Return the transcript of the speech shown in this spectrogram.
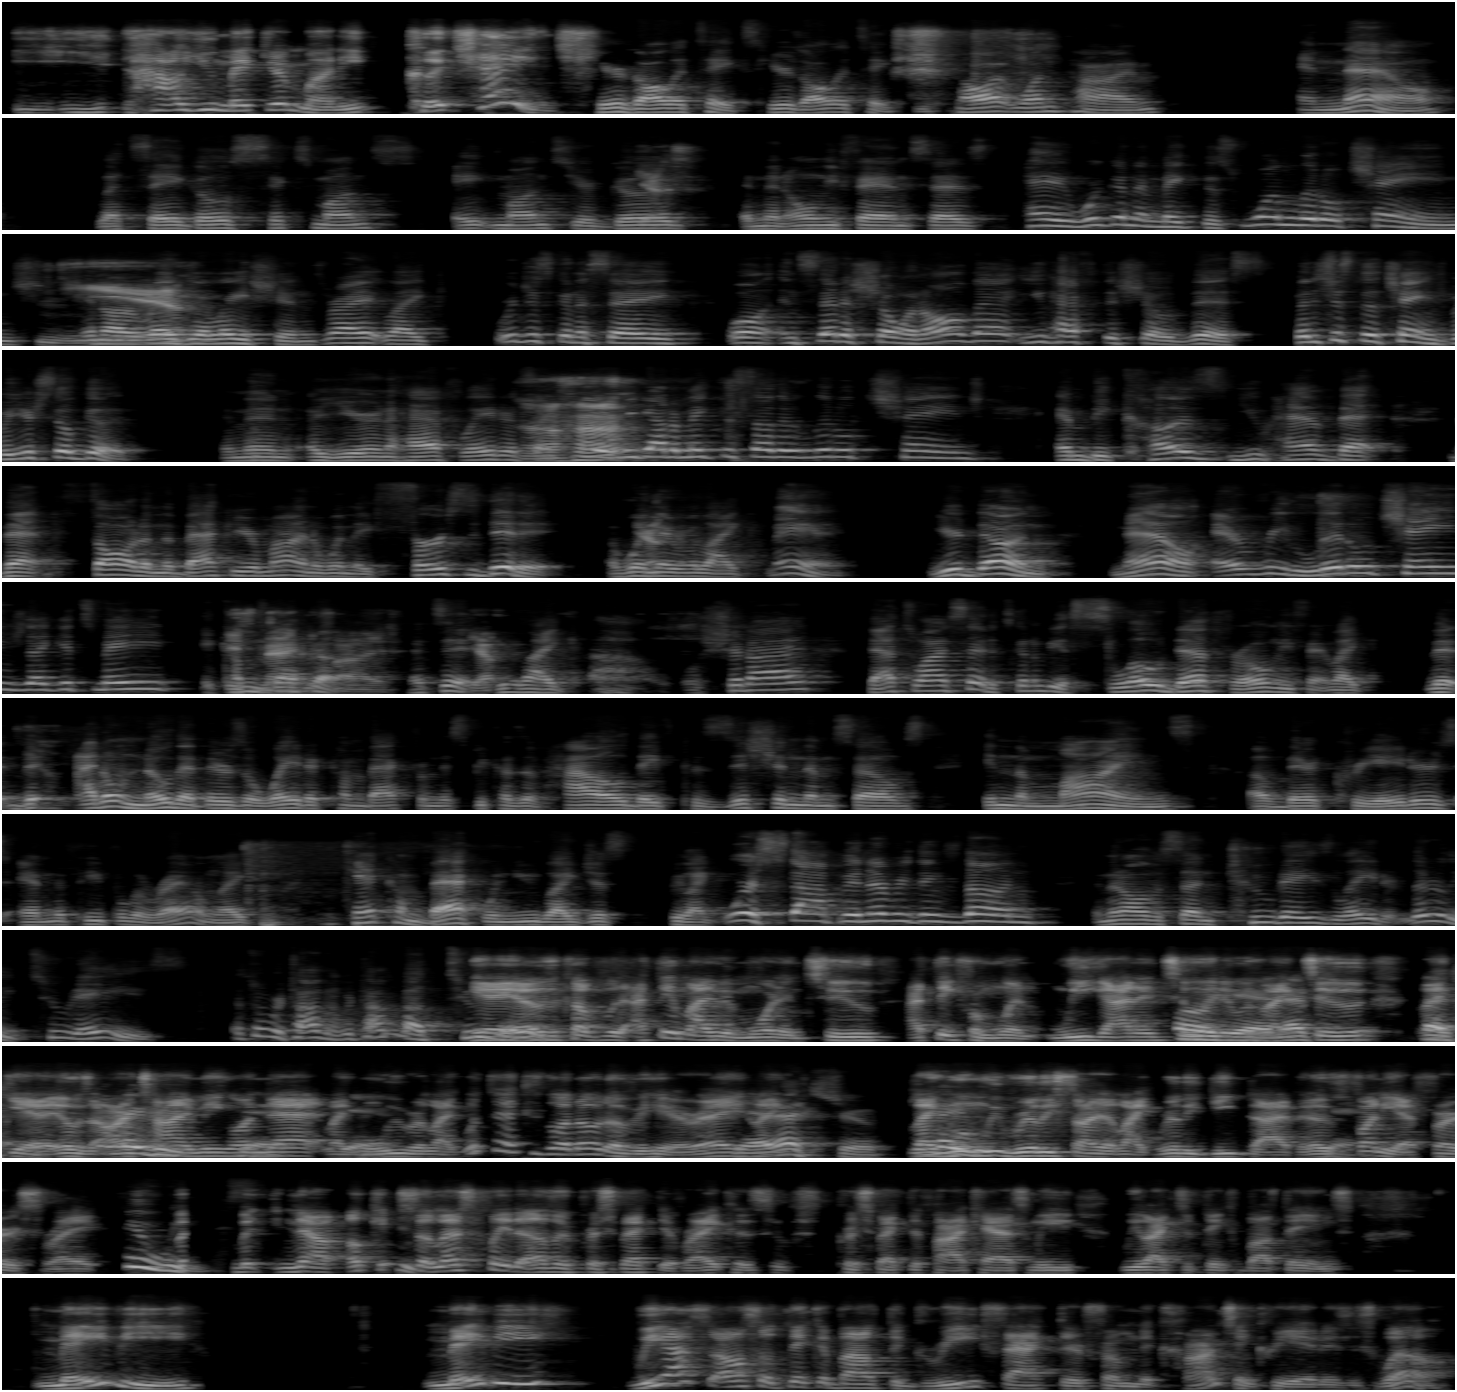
y- how you make your money could change. Here's all it takes. Here's all it takes. You saw it one time, and now, let's say it goes six months, eight months, you're good. Yes. And then OnlyFans says, hey, we're going to make this one little change in our regulations, right? Like, we're just going to say, well, instead of showing all that, you have to show this, but it's just a change, but you're still good. And then a year and a half later, it's like, hey, Uh-huh. we got to make this other little change. And because you have that that thought in the back of your mind of when they first did it, of when they were like, man, you're done. Now every little change that gets made, it comes back up. That's it. Yep. You're like, oh, well, should I? That's why I said it's going to be a slow death for OnlyFans. Like, the, the, I don't know that there's a way to come back from this because of how they've positioned themselves in the minds of their creators and the people around. Like, you can't come back when you like just be like, we're stopping, everything's done, and then all of a sudden, two days later, literally two days. That's what we're talking. We're talking about two Yeah, days. yeah, it was a couple. I think it might have been more than two. I think from when we got into Oh, it, it was like two. Like, yeah, it was our Maybe- timing on yeah, that. Like when we were like, "What the heck is going on over here?" Right? yeah, like, that's true. like Maybe when we really started like really deep diving. It was Yeah. funny at first, right? few But, weeks. but now, okay, so let's play the other perspective, right? Because perspective podcast, we we like to think about things. Maybe, maybe we have to also think about the greed factor from the content creators as well,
